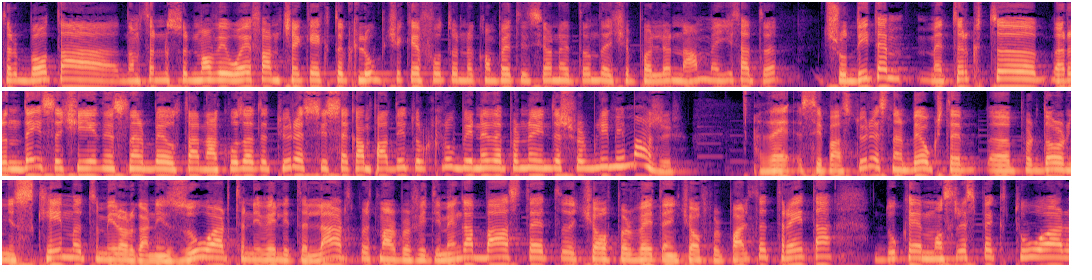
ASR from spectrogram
tërë bota, domethënë e sulmoi UEFA-n që ke këtë klub që ke futur në kompeticionet tënde që po lë nam, megjithatë, Çuditem me tërë këtë rëndësi që i japin Skënderbeut në akuzat e tyre si s'e kanë paditur klubin edhe për ndonjë dëmshpërblim imazhi. Dhe sipas tyre, Skënderbeu kishte përdorur një skemë të mirëorganizuar të nivelit të lartë për të marrë përfitime nga bastet, qoftë për veten, qoftë për palë të treta, duke mos respektuar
